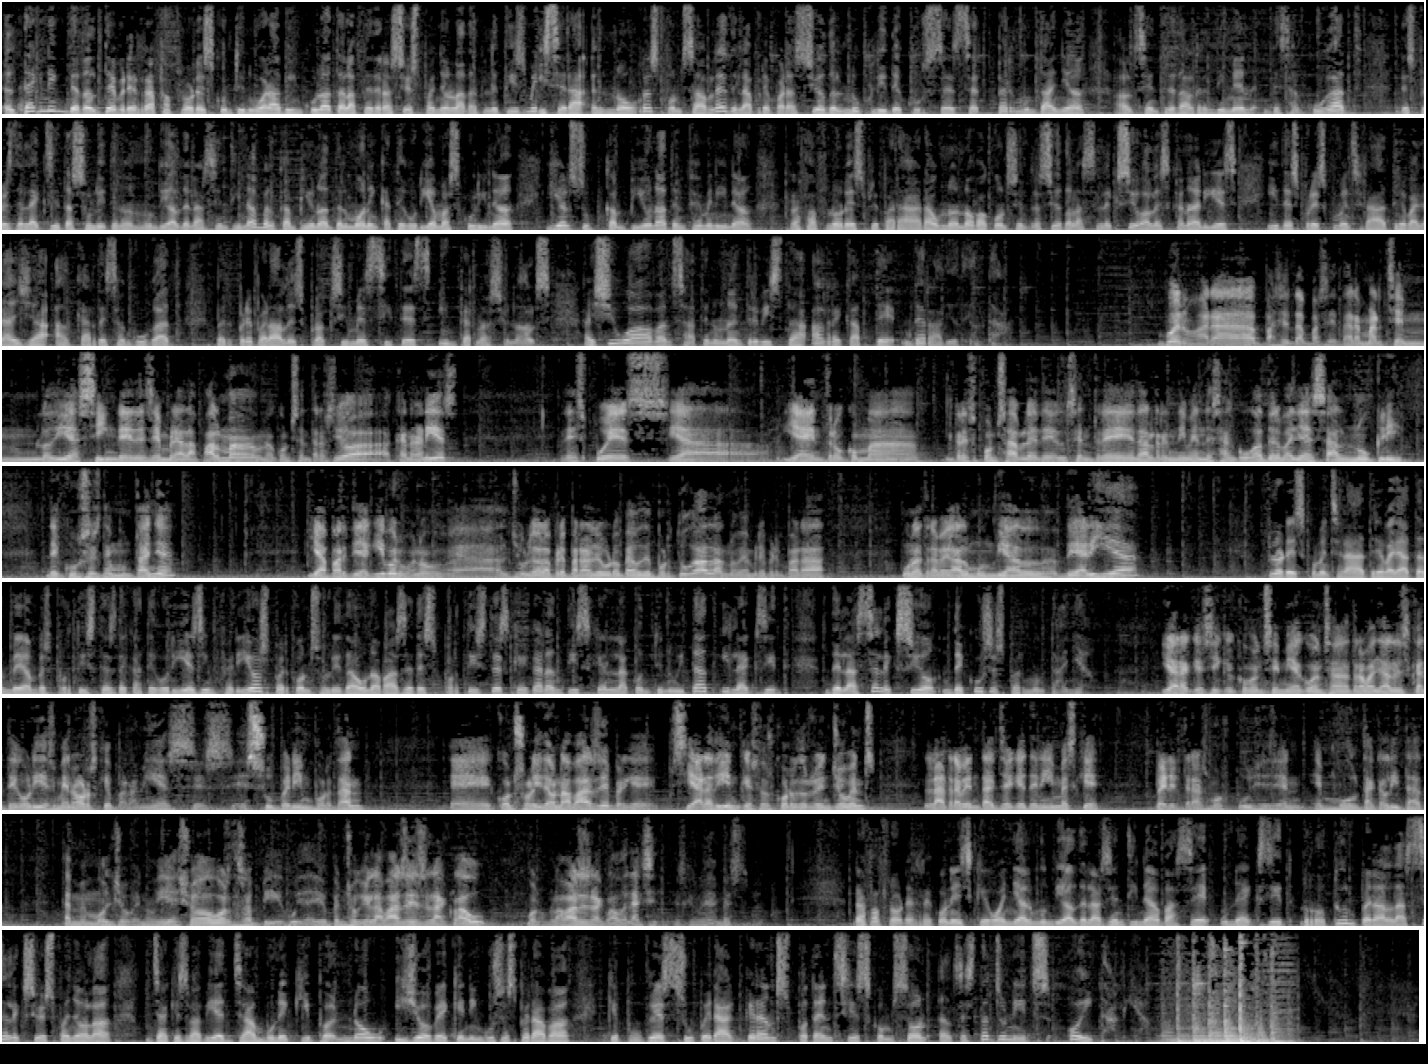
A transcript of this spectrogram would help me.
El tècnic de Deltebre, Rafa Flores, continuarà vinculat a la Federació Espanyola d'Atletisme i serà el nou responsable de la preparació del nucli de curses per muntanya al Centre d'Alt Rendiment de Sant Cugat. Després de l'èxit assolit en el Mundial de l'Argentina amb el Campionat del Món en categoria masculina i el subcampionat en femenina, Rafa Flores prepararà una nova concentració de la selecció a les Canàries i després començarà a treballar ja al CAR de Sant Cugat per preparar les pròximes cites internacionals. Així ho ha avançat en una entrevista al recapte de Ràdio Delta. Bueno, ara passet a passet. Ara marxem el dia 5 de desembre a La Palma, una concentració a Canàries. Després ja, ja entro com a responsable del centre del rendiment de Sant Cugat del Vallès al nucli de curses de muntanya. I a partir d'aquí, pues, bueno, el juliol a preparar l'Europeu de Portugal, al novembre preparar una altra vegada el Mundial d'Aria, Flores començarà a treballar també amb esportistes de categories inferiors per consolidar una base d'esportistes que garantisquen la continuïtat i l'èxit de la selecció de curses per muntanya i ara que sí que comencem ja a començar a treballar les categories menors, que per a mi és, és, és superimportant, eh, consolidar una base, perquè si ara diem que aquests corredors en jovens, l'altre avantatge que tenim és que per detrás mos puja gent amb molta qualitat, també molt jove, no? i això ho has de saber cuidar. Jo penso que la base és la clau, bueno, la base és la clau de l'èxit, és que no hi ha més. Rafa Flores reconeix que guanyar el Mundial de l'Argentina va ser un èxit rotund per a la selecció espanyola, ja que es va viatjar amb un equip nou i jove que ningú s'esperava que pogués superar grans potències com són els Estats Units o Itàlia.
